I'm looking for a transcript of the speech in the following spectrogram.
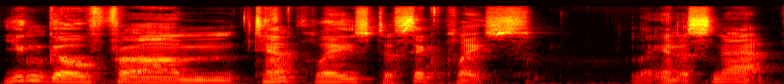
you can go from 10th place to 6th place in a snap.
